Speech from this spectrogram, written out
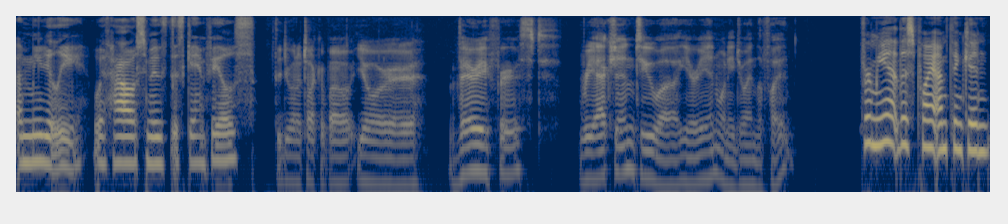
immediately with how smooth this game feels. Did you want to talk about your very first reaction to uh, Urien when he joined the fight? For me at this point, I'm thinking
